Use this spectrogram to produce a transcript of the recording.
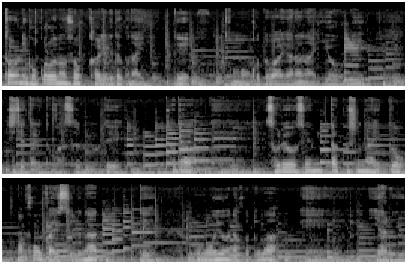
当に心の底からやりたくないって思うことはやらないようにしてたりとかするのでただ、えー、それを選択しないと、まあ、後悔するなって思うようなことは、えー、やるよ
